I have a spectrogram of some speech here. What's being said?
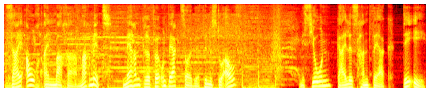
Sei auch ein Macher, mach mit. Mehr Handgriffe und Werkzeuge findest du auf Mission Geileshandwerk.de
